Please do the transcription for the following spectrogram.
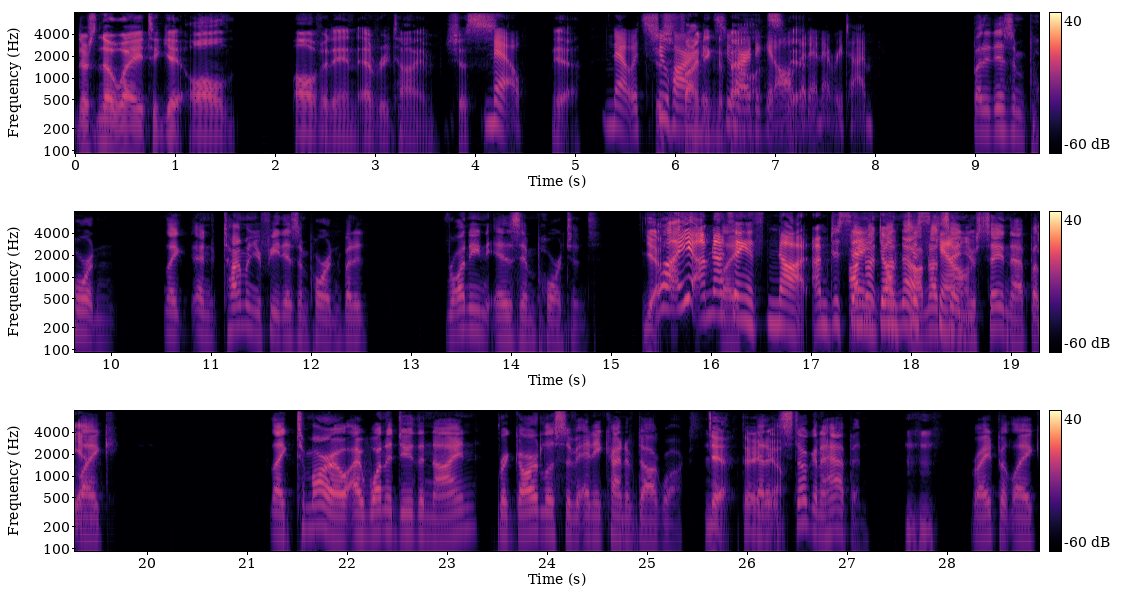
there's no way to get all all of it in every time. It's just No, Yeah, no, it's too hard. finding It's the too hard to get balance, all of it in every time. But it is important. Like and time on your feet is important, but it running is important. yeah. Well, yeah, I'm not Like- saying it's not. I'm just saying I'm not, don't no, discount. I'm not saying you're saying that, but Yeah. like like tomorrow I want to do the 9 regardless of any kind of dog walks. Yeah, there that you go. it's still going to happen, hmm right? But like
